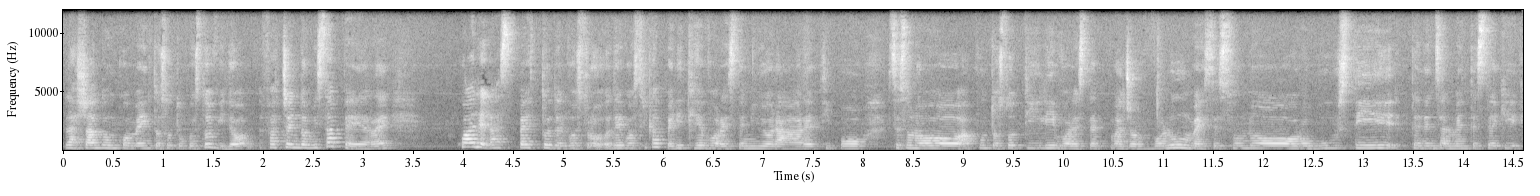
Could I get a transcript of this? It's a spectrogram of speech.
lasciando un commento sotto questo video facendovi sapere qual è l'aspetto dei vostri capelli che vorreste migliorare, tipo se sono appunto sottili vorreste maggior volume, se sono robusti tendenzialmente secchi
